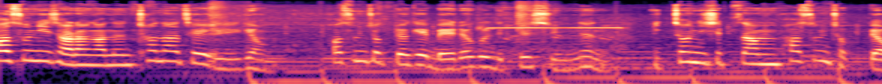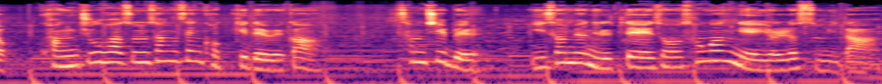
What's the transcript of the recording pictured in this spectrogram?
화순이 자랑하는 천하제 일경 화순적벽의 매력을 느낄 수 있는 2023 화순적벽 광주 화순 상생 걷기 대회가 30일 이서면 일대에서 성황리에 열렸습니다.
